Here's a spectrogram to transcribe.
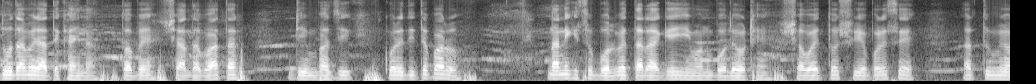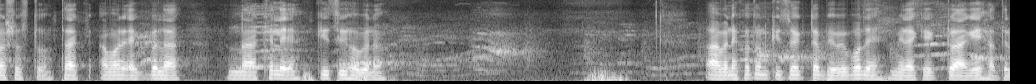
দুধ আমি রাতে খাই না। তবে সাদা ভাত আর ডিম ভাজি করে দিতে পারো? নানি কিছু বলবে, তার আগেই ইমান বলে ওঠে। সবাই তো শুয়ে পড়েছে। আর তুমি অসুস্থ। থাক, আমার একবেলা না খেলে কিছুই হবে না। আমেনা খাতুন কিছু একটা ভেবে বলে, মীরাকে একটু আগেই হাতের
